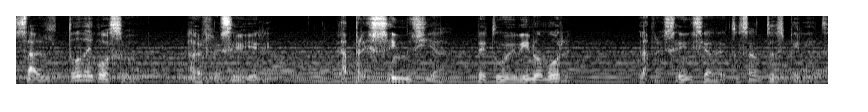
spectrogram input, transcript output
saltó de gozo al recibir la presencia de tu divino amor, la presencia de tu Santo Espíritu.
